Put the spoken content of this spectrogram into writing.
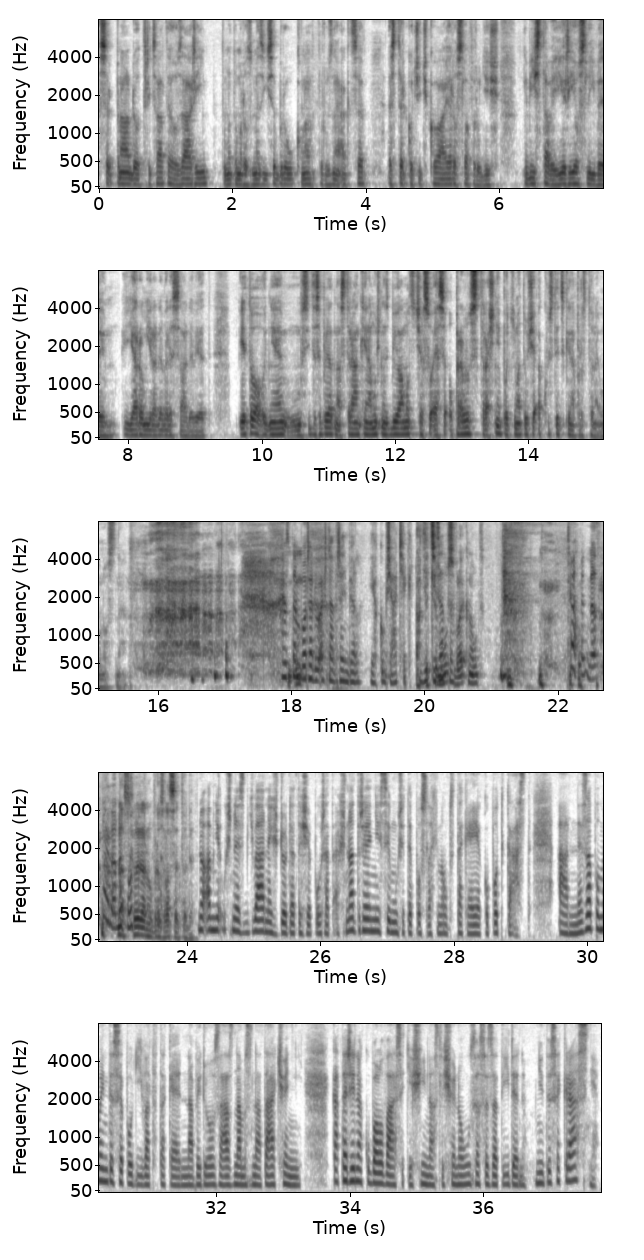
srpna do 30. září. Tomu tom rozmezí se budou konat různé akce. Ester Kočičková, Jaroslav Rudiš, výstavy Jiřího Slívy, Jaromíra 99. Je to hodně, musíte se podívat na stránky, nám už nezbývá moc času a já se opravdu strašně potím a to už je akusticky naprosto neúnosné. Hostem pořadu až na dřeň byl Jakub Žáček. A Díky teď se mohu svléknout. Naschledanou, brzo se to jde. No a mě už nezbývá, než dodat, že pořad až na dřeň si můžete poslechnout také jako podcast. A nezapomeňte se podívat také na video záznam z natáčení. Kateřina Kubalová se těší na slyšenou zase za týden. Mějte se krásně.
